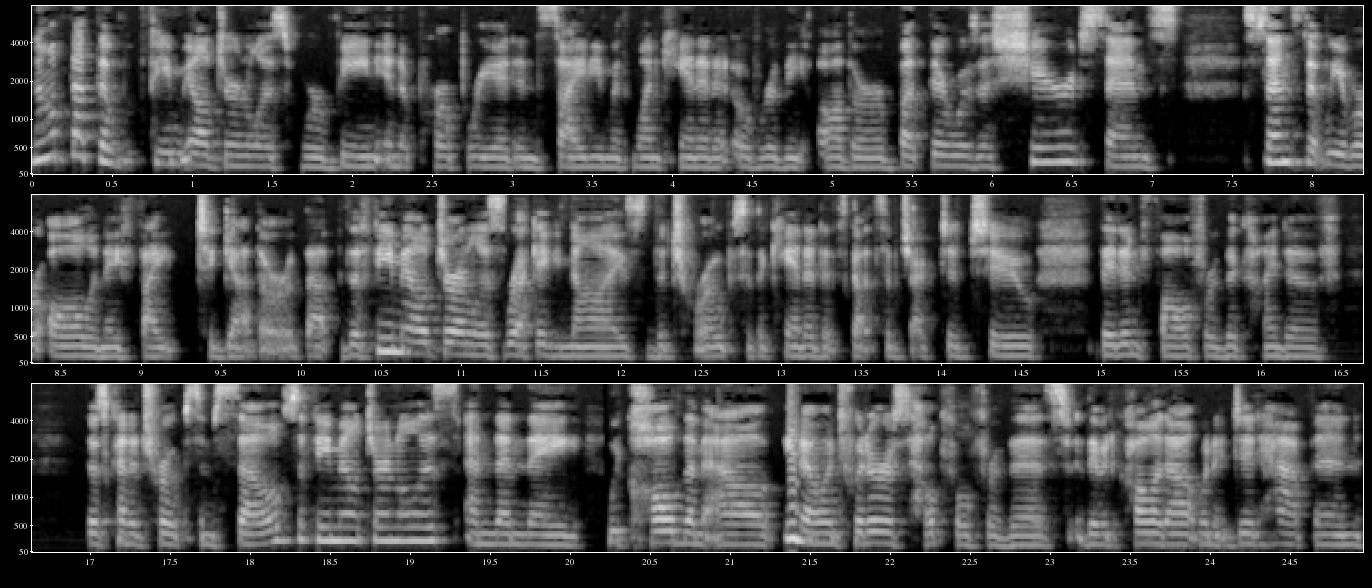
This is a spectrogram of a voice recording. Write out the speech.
not that the female journalists were being inappropriate and siding with one candidate over the other, but there was a shared sense sense that we were all in a fight together, that the female journalists recognized the tropes that the candidates got subjected to. They didn't fall for the kind of those kind of tropes themselves, the female journalists, and then they would call them out. You know, and Twitter is helpful for this. They would call it out when it did happen.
